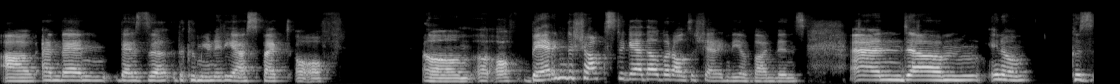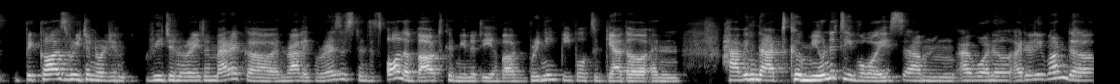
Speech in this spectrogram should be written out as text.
uh, and then there's the, the community aspect of um, of bearing the shocks together, but also sharing the abundance. And um, you know, because because regenerate, regenerate America and Rally for Resistance, it's all about community, about bringing people together and having that community voice. Um, I wanna, I really wonder.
